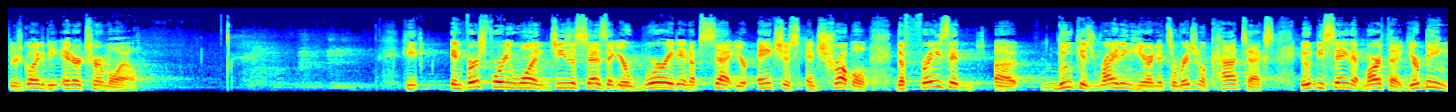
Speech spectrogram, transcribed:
there's going to be inner turmoil. He, in verse 41, Jesus says that you're worried and upset, you're anxious and troubled. The phrase that uh, Luke is writing here in its original context, it would be saying that, Martha, you're being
